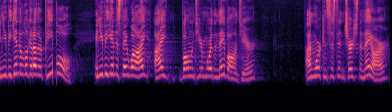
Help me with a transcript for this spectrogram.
And you begin to look at other people. And you begin to say, well, I, I volunteer more than they volunteer. I'm more consistent in church than they are.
